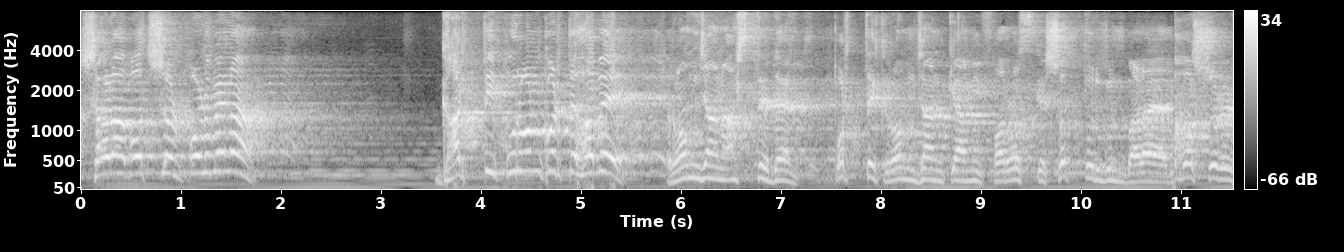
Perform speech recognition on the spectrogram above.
সারা বৎসর পড়বে না। ঘাটতি পূরণ করতে হবে। রমজান আসতে দেন। প্রত্যেক রমজানকে আমি ফরজকে সত্তর গুণ বাড়ায় বৎসরের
